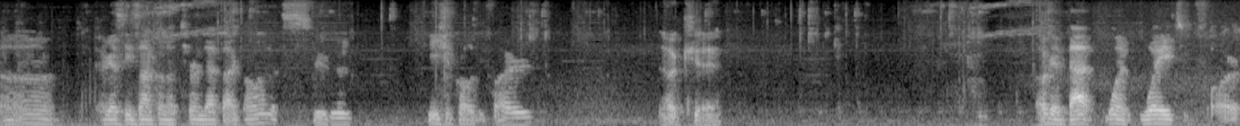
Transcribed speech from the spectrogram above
Uh, I guess he's not gonna turn that back on. That's stupid. He should probably be fired. Okay. Okay, that went way too far.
